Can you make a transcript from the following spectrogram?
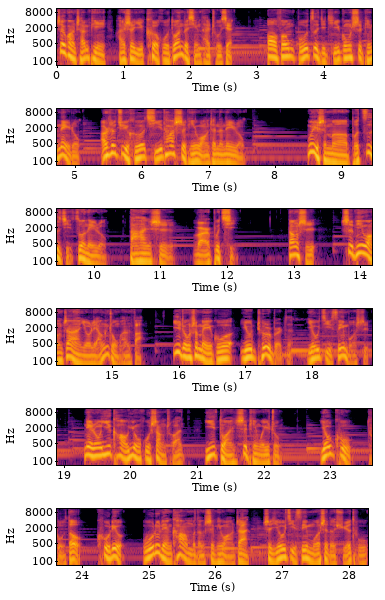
这款产品还是以客户端的形态出现。暴风不自己提供视频内容，而是聚合其他视频网站的内容。为什么不自己做内容？答案是玩不起。当时视频网站有两种玩法，一种是美国 YouTube 的 UGC 模式。内容依靠用户上传，以短视频为主。优酷、土豆、酷六、五六点 com 等视频网站是 UGC 模式的学徒。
